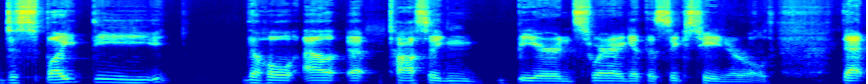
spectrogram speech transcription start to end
despite the the whole al- uh, tossing beer and swearing at the 16 year old that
